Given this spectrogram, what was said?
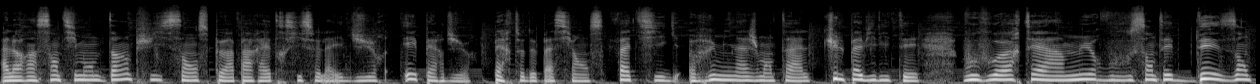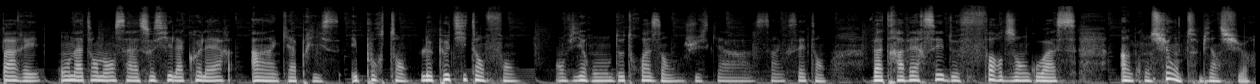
Alors un sentiment d'impuissance peut apparaître si cela est dur et perdure. Perte de patience, fatigue, ruminage mental, culpabilité. Vous vous heurtez à un mur, vous vous sentez désemparé. On a tendance à associer la colère à un caprice. Et pourtant, le petit enfant environ 2-3 ans jusqu'à 5-7 ans, va traverser de fortes angoisses, inconscientes bien sûr,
